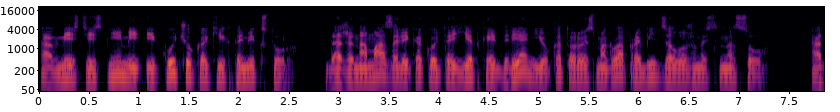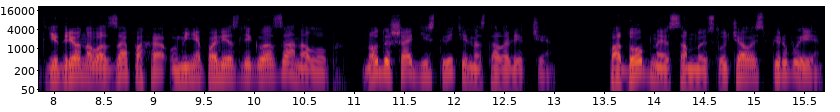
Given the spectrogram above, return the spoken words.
А вместе с ними и кучу каких-то микстур. Даже намазали какой-то едкой дрянью, которая смогла пробить заложенность в носу. От ядреного запаха у меня полезли глаза на лоб, но дышать действительно стало легче. Подобное со мной случалось впервые.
